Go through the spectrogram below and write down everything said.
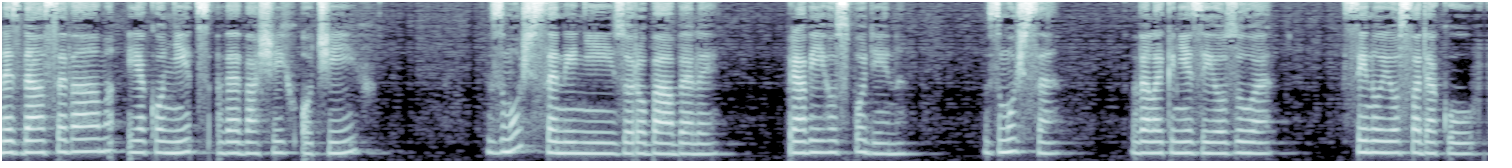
Nezdá se vám jako nic ve vašich očích? Zmuž se nyní, Zorobábeli, pravý hospodin. Zmuž se, veleknězi Jozue, synu Josadakův.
